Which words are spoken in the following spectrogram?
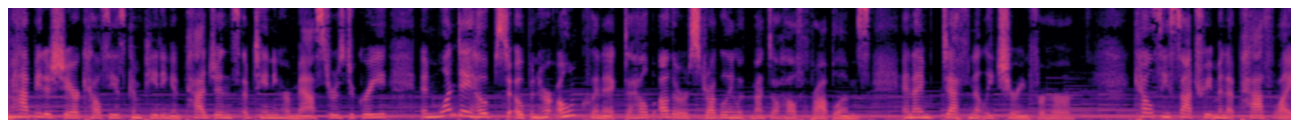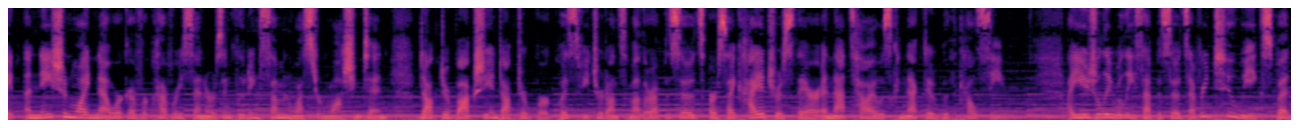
I'm happy to share Kelsey is competing in pageants, obtaining her master's degree, and one day hopes to open her own clinic to help others struggling with mental health problems. And I'm definitely cheering for her. Kelsey sought treatment at Pathlight, a nationwide network of recovery centers, including some in Western Washington. Dr. Bakshi and Dr. Berquist, featured on some other episodes, are psychiatrists there, and that's how I was connected with Kelsey. I usually release episodes every two weeks, but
